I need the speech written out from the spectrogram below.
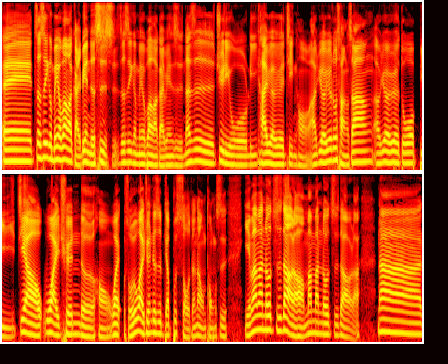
诶，这是一个没有办法改变的事实，这是一个没有办法改变的事实。但是距离我离开越来越近，哈啊，越来越多厂商啊，越来越多比较外圈的，哈外所谓外圈就是比较不熟的那种同事，也慢慢都知道了，哈，慢慢都知道了。那。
